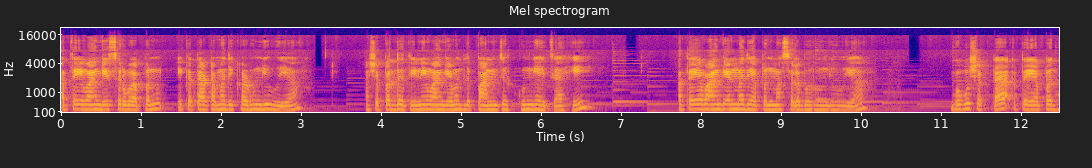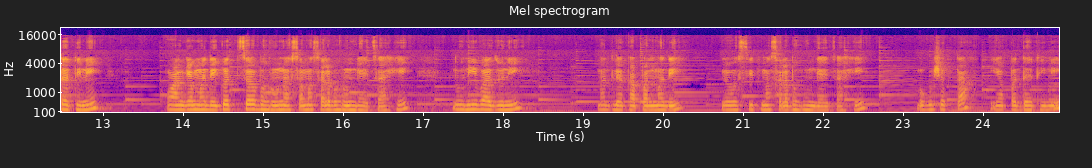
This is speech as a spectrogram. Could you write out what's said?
आता हे वांगे सर्व आपण एका ताटामध्ये काढून घेऊया. अशा पद्धतीने वांग्यामधलं पाणी झटकून घ्यायचं आहे. आता या वांग्यांमध्ये आपण मसाला भरून घेऊया. बघू शकता आता या पद्धतीने वांग्यामध्ये गच्च भरून असा मसाला भरून घ्यायचा आहे. दोन्ही बाजूने मधल्या कापांमध्ये व्यवस्थित मसाला भरून घ्यायचा आहे. बघू शकता या पद्धतीने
